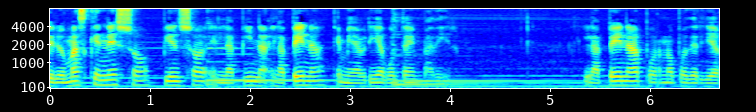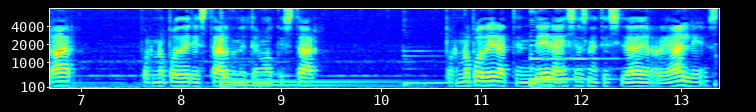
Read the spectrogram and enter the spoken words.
Pero más que en eso, pienso en la, en la pena que me habría vuelto a invadir. La pena por no poder llegar, por no poder estar donde tengo que estar, por no poder atender a esas necesidades reales,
